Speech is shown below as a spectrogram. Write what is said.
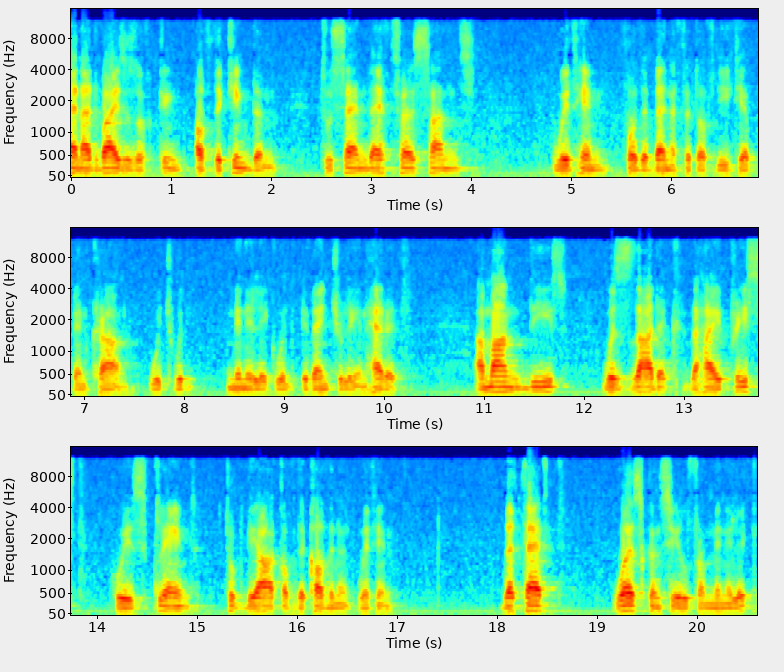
and advisors of, king, of the kingdom to send their first sons with him for the benefit of the Ethiopian crown, which would Menelik would eventually inherit. Among these was Zadok, the high priest, who is claimed took the Ark of the Covenant with him. The theft was concealed from Menelik,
